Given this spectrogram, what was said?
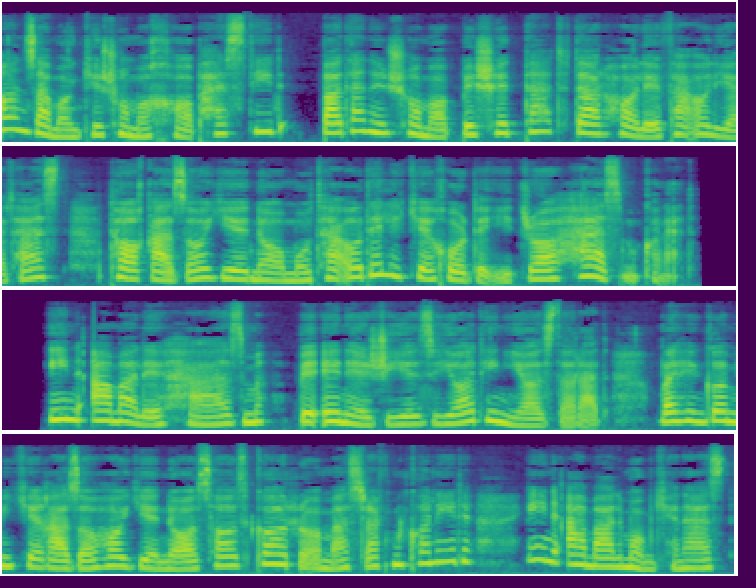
آن زمان که شما خواب هستید بدن شما به شدت در حال فعالیت است تا غذای نامتعادلی که خورده اید را هضم کند. این عمل هضم به انرژی زیادی نیاز دارد و هنگامی که غذاهای ناسازگار را مصرف می کنید این عمل ممکن است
